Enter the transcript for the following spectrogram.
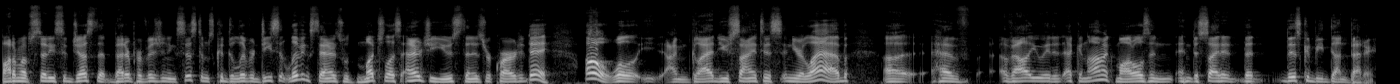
Bottom up studies suggest that better provisioning systems could deliver decent living standards with much less energy use than is required today. Oh, well, I'm glad you scientists in your lab uh, have evaluated economic models and, and decided that this could be done better.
